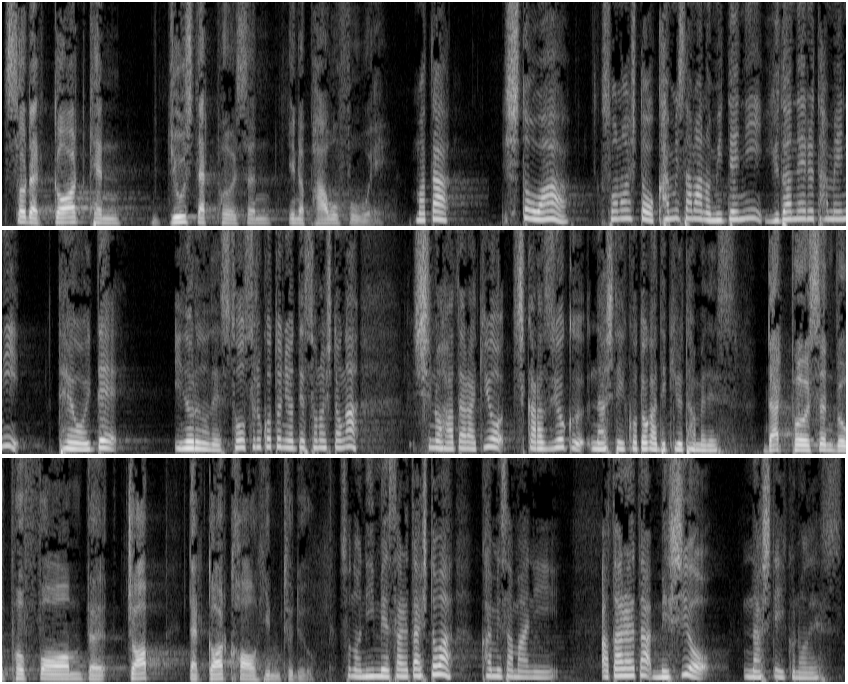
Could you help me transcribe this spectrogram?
so that God can use that person in a powerful way. また、人はその人を神様の御手に委ねるために手を置いて祈るのです。そうすることによってその人が主の働きを力強く成していくことができるためです。 That person will perform the job that God called him to do. その任命された人は神様に与えられた飯を成していくのです。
